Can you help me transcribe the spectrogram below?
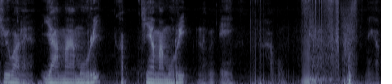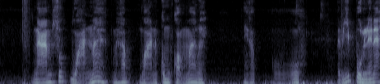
ชื่อว่าอะไรนะยามามูริครับชิยามามูรินั่นเองนะครับผมนี่ครับน้ำซุปหวานมากนะครับ หวานกลมกล่อมมากเลยนี่ครับโอ้แบบญี่ปุ่นเลยนะ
